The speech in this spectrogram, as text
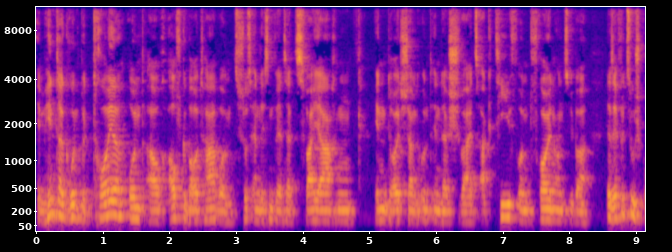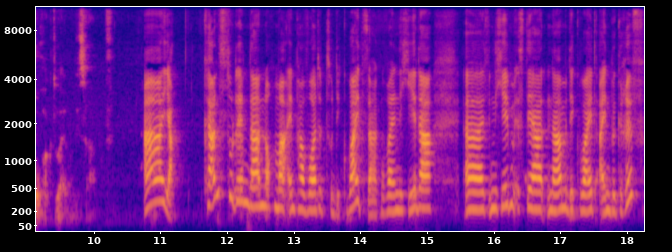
im Hintergrund betreue und auch aufgebaut habe. Und schlussendlich sind wir jetzt seit zwei Jahren in Deutschland und in der Schweiz aktiv und freuen uns über ja, sehr viel Zuspruch aktuell, muss ich sagen. Ah ja, Kannst du denn da noch mal ein paar Worte zu Dick White sagen? Weil nicht jeder, äh, nicht jedem ist der Name Dick White ein Begriff.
